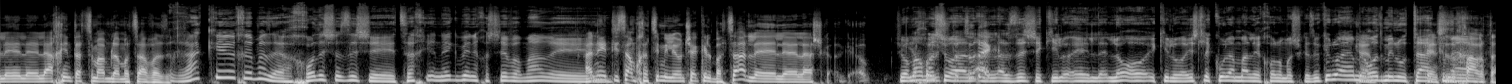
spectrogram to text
ל- ל- להכין את עצמם למצב הזה. רק, אה, מה זה, החודש הזה שצחי הנגבי, אני חושב, אמר... אה, אני הייתי שם חצי מיליון שקל בצד ל- ל- להשקעה. שהוא אמר משהו על. על, על זה שכאילו, אה, לא, כאילו, יש לכולם מה לאכול או משהו כזה, הוא כאילו היה כן. מאוד מנותק. כן, שזה מה- חרטא.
